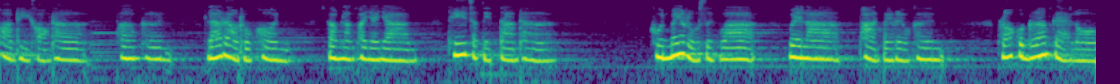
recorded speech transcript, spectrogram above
ความถี่ของเธอเพิ่มขึ้น และเราทุกคนกำลังพยายาม ที่จะติดตามเธอ คุณไม่รู้สึกว่า เวลาผ่านไปเร็วขึ้น เพราะคุณเริ่มแก่ลง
